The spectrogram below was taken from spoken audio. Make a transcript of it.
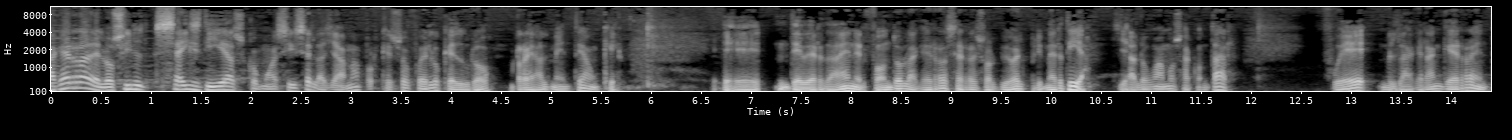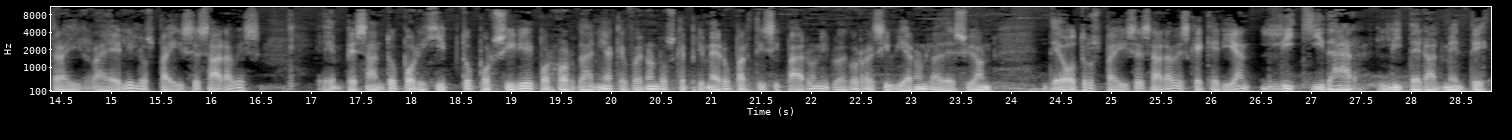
La guerra de los seis días, como así se la llama, porque eso fue lo que duró realmente, aunque eh, de verdad en el fondo la guerra se resolvió el primer día, ya lo vamos a contar. Fue la gran guerra entre Israel y los países árabes, empezando por Egipto, por Siria y por Jordania, que fueron los que primero participaron y luego recibieron la adhesión de otros países árabes que querían liquidar literalmente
